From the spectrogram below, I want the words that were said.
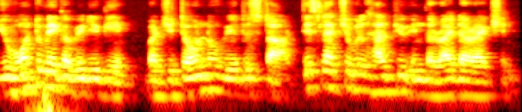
You want to make a video game, but you don't know where to start. This lecture will help you in the right direction.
